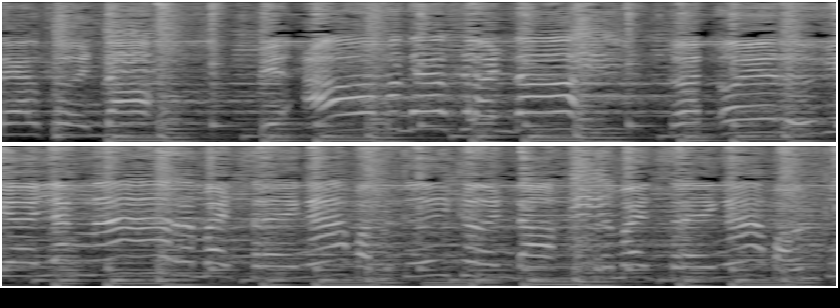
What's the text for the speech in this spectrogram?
ដែលឃើញដោះពាក្យអោមិនដែលឃើញដោះកើតអុយឬវាយ៉ាងណារមែកត្រែងាបើមិនគយឃើញដោះរមែកត្រែងាបើមិនគ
